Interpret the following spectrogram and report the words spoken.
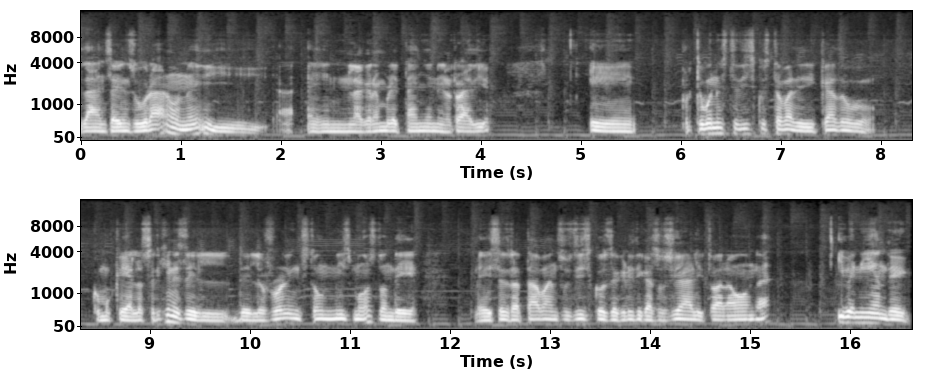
la censuraron ¿eh? y a- en la Gran Bretaña en el radio. Eh, porque bueno, este disco estaba dedicado como que a los orígenes de los Rolling Stones mismos, donde eh, se trataban sus discos de crítica social y toda la onda, y venían de,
